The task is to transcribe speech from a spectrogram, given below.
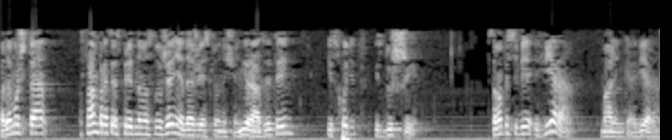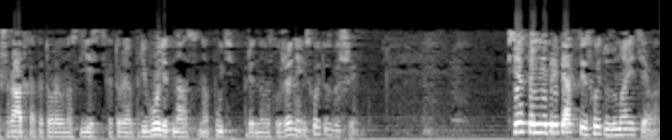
Потому что сам процесс преданного служения, даже если он еще не развитый, исходит из души. Сама по себе вера, маленькая вера, шрадха, которая у нас есть, которая приводит нас на путь преданного служения, исходит из души. Все остальные препятствия исходят из ума и тела.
